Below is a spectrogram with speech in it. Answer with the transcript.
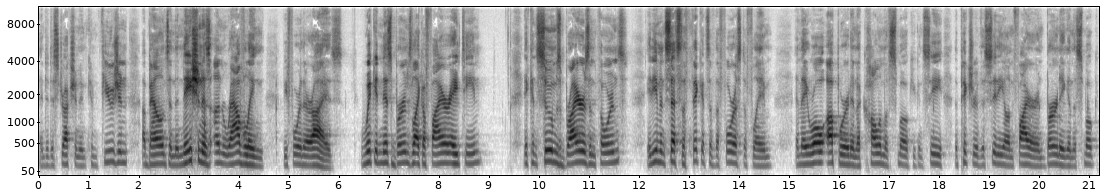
and to destruction, and confusion abounds, and the nation is unraveling before their eyes. Wickedness burns like a fire, 18. It consumes briars and thorns. It even sets the thickets of the forest aflame. and they roll upward in a column of smoke. You can see the picture of the city on fire and burning and the smoke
